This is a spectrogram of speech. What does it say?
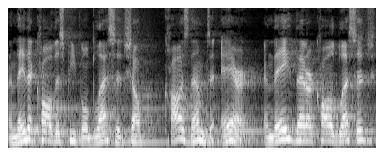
And they that call this people blessed shall cause them to err, and they that are called blessed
